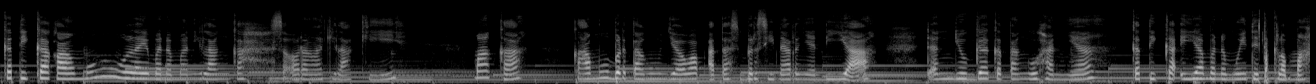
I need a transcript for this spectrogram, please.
ketika kamu mulai menemani langkah seorang laki-laki maka kamu bertanggung jawab atas bersinarnya dia dan juga ketangguhannya ketika ia menemui titik lemah.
